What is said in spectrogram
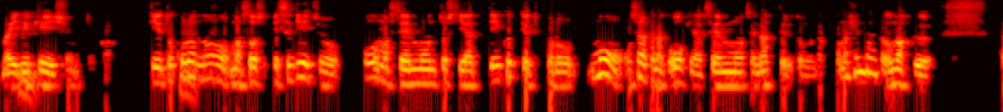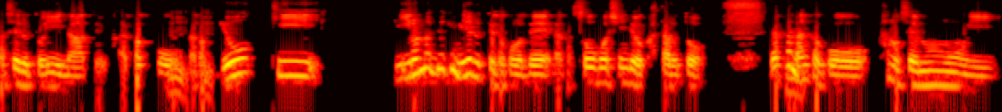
まあ、 education とかっていうところの、まあ、そう SDH ををまあ専門としてやっていくっていうところも、おそらくなんか大きな専門性になってると思うんだ。この辺なんかうまく出せるといいなというか、やっぱこう、うん。なんか病気、いろんな病気見れるっていうところで、なんか総合診療を語ると、やっぱなんかこう、他の専門医うん。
